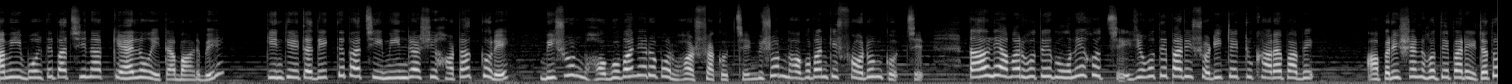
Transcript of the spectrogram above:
আমি বলতে পারছি না কেন এটা বাড়বে, কিন্তু এটা দেখতে পাচ্ছি, মীন রাশি হঠাৎ করে ভীষণ ভগবানের ওপর ভরসা করছে, ভীষণ ভগবানকে স্মরণ করছে। তাহলে আমার হতে মনে হচ্ছে যে হতে পারে শরীরটা একটু খারাপ হবে অপারেশন হতে পারে, এটা তো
